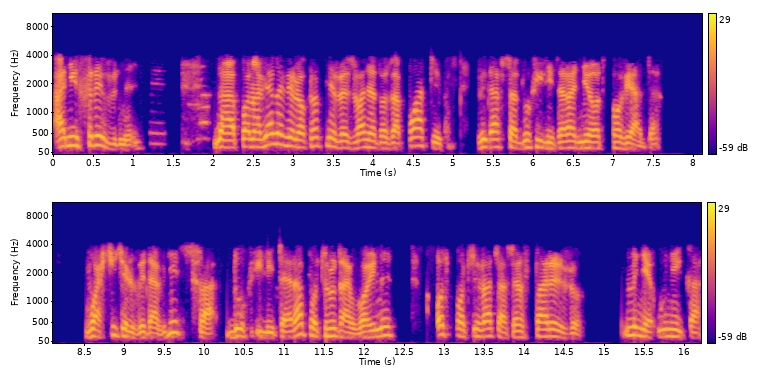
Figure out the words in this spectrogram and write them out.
ani hrywny. Na ponawiane wielokrotnie wezwania do zapłaty wydawca Duch i Litera nie odpowiada. Właściciel wydawnictwa Duch i Litera po trudach wojny odpoczywa czasem w Paryżu. Mnie unika.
